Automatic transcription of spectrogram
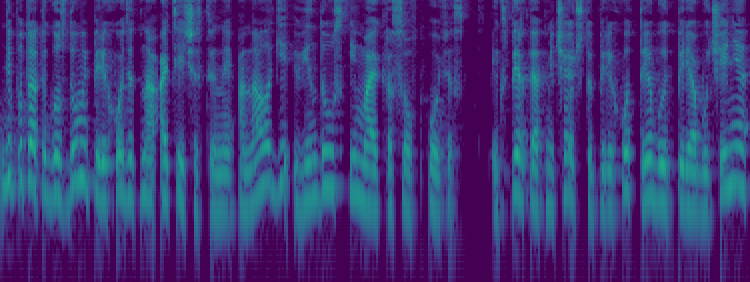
Депутаты Госдумы переходят на отечественные аналоги Windows и Microsoft Office. Эксперты отмечают, что переход требует переобучения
